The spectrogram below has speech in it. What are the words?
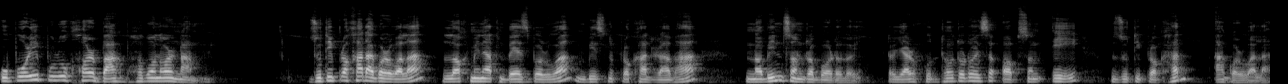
উপৰি পুৰুষৰ বাসভৱনৰ নাম? জ্যোতিপ্ৰসাদ আগৰৱালা লক্ষ্মীনাথ বেজবৰুৱা বিষ্ণুপ্ৰসাদ ৰাভা নবীন চন্দ্ৰ বৰদলৈ। তো ইয়াৰ শুদ্ধ উত্তৰটো হৈছে অপশ্যন এ জ্যোতিপ্ৰসাদ আগৰৱালা।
